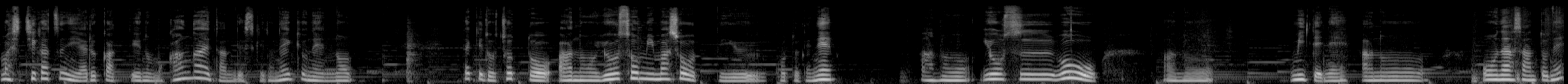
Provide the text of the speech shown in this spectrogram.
まあ、7月にやるかっていうのも考えたんですけどね去年の。だけどちょっとあの様子を見ましょうっていうことでねあの様子をあの見てねあのオーナーさんとね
